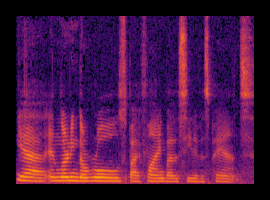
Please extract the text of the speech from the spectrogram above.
Yeah, and learning the rules by flying by the seat of his pants.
